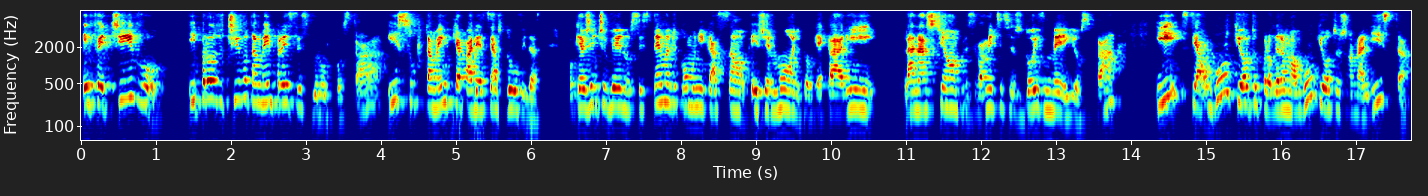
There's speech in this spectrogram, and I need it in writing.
efetivo e produtivo também para esses grupos, tá? Isso também que aparece as dúvidas, porque a gente vê no sistema de comunicação hegemônico, que é Clarim, La Nación, principalmente esses dois meios, tá? E se algum que outro programa, algum que outro jornalista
